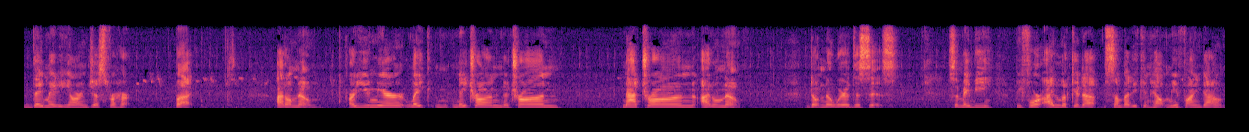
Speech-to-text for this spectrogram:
they made a yarn just for her. But, I don't know. Are you near Lake Natron, Natron, Natron? I don't know. Don't know where this is. So maybe before I look it up, somebody can help me find out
